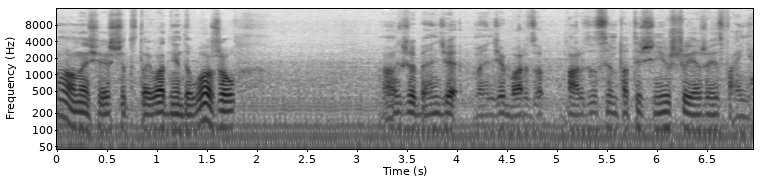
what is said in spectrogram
No, One się jeszcze tutaj ładnie dołożą. Także będzie, będzie bardzo, bardzo sympatycznie. Już czuję, że jest fajnie.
